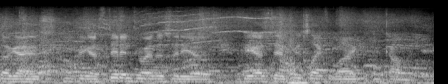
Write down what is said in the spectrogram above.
So guys, hope you guys did enjoy this video. If you guys did, please like, like, and comment.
